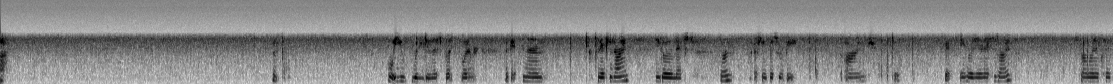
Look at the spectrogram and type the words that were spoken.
Ah. Well, you wouldn't do this, but whatever. Okay, and then the next design, you go to the next one. Actually, this would be the orange. To your next design. So I'm going to click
